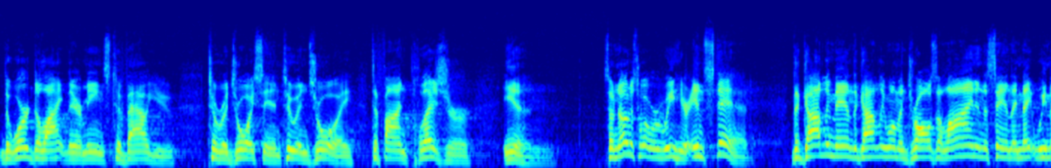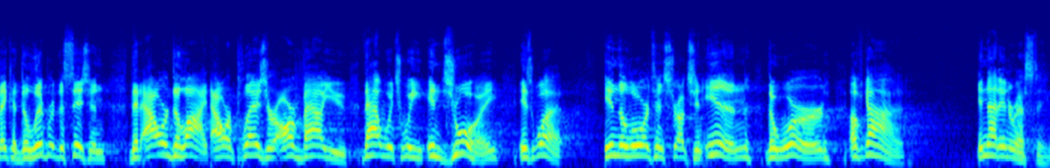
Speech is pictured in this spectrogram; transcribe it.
The word delight there means to value, to rejoice in, to enjoy, to find pleasure in. So notice what we read here. Instead, The godly man, the godly woman draws a line in the sand. They make, we make a deliberate decision that our delight, our pleasure, our value, that which we enjoy is what? In the Lord's instruction, in the Word of God. Isn't that interesting?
